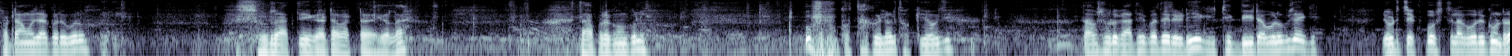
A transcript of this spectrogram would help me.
ଥଟା ମଜା କରୁ କରୁ ସେଇଠୁ ରାତି ଏଗାରଟା ବାରଟା ହେଇଗଲା ତାପରେ କ'ଣ କଲୁ ଉଫ୍ କଥା କହିଲା ବେଳେ ଥକି ଯାଉଛି ତାପରେ ସେଠୁ ଗାଧୋଇ ପାଧେଇ ରେଡ଼ି ହେଇକି ଠିକ୍ ଦୁଇଟା ବେଳକୁ ଯାଇକି ଯେଉଁଠି ଚେକପୋଷ୍ଟ ଥିଲା ଗୌରୀକୁଣ୍ଡର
